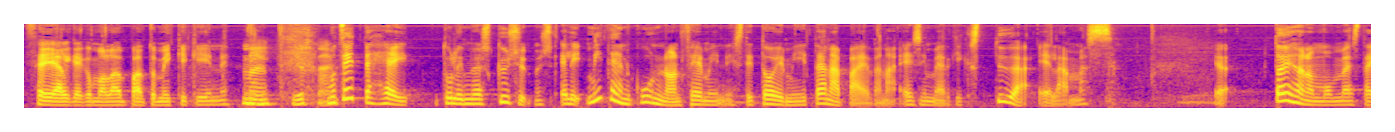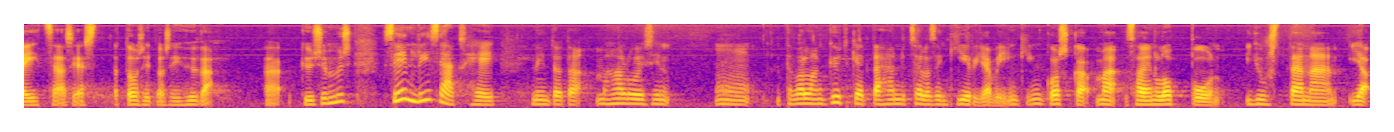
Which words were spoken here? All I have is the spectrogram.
Sen jälkeen, kun me ollaan pantu mikki kiinni. Niin, Mutta sitten hei, tuli myös kysymys, eli miten kunnon feministi toimii tänä päivänä esimerkiksi työelämässä? Ja toihan on mun mielestä itse asiassa tosi tosi hyvä äh, kysymys. Sen lisäksi hei, niin tota, mä haluaisin mm, tavallaan kytkeä tähän nyt sellaisen kirjavinkin, koska mä sain loppuun just tänään ja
